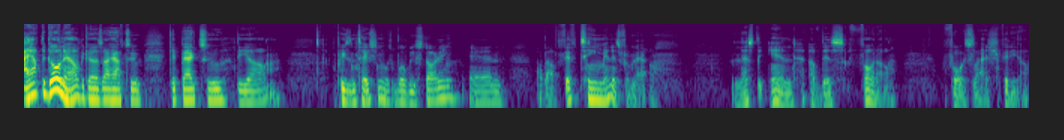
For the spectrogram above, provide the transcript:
I have to go now because I have to get back to the um, presentation, which will be starting in about 15 minutes from now. And that's the end of this photo forward slash video.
